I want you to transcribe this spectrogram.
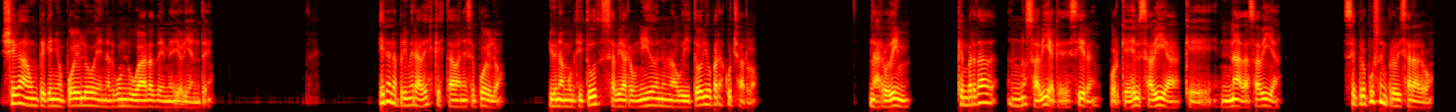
llega a un pequeño pueblo en algún lugar de Medio Oriente. Era la primera vez que estaba en ese pueblo, y una multitud se había reunido en un auditorio para escucharlo. Nasrudim, que en verdad no sabía qué decir, porque él sabía que nada sabía, se propuso improvisar algo.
